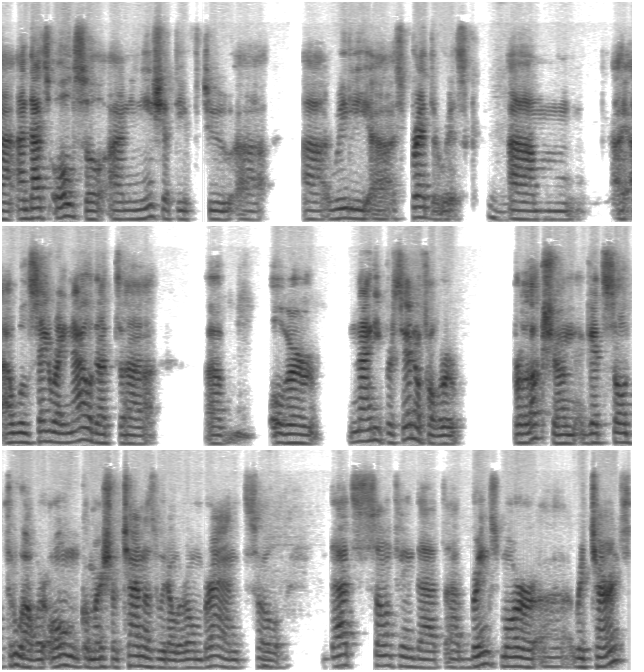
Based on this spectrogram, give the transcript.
Uh, and that's also an initiative to uh, uh, really uh, spread the risk. Mm-hmm. Um, I, I, will say right now that um, over 90% of our production gets sold through our own commercial channels with our own brand. So mm-hmm. that's something that uh, brings more uh, returns,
